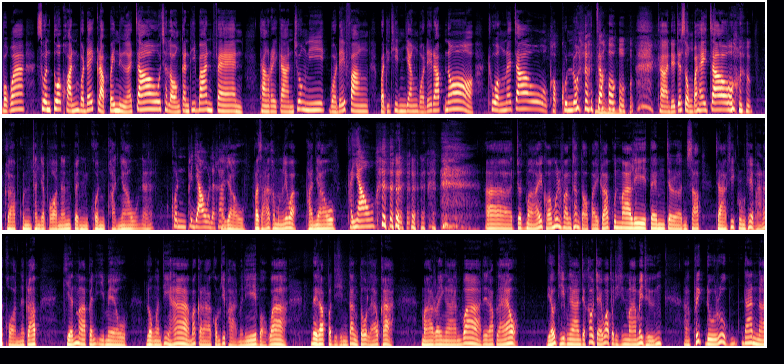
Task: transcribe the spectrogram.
บอกว่าส่วนตัวขวัญบ่ได้กลับไปเหนือเจ้า ฉลองกันที่บ้านแฟน ทางรายการช่วงนี้บ่ได้ฟัง ปฏิทินยังบ่ได้รับนอทวงนะเจ้า ขอบคุณล่วงนะเจ้า ค่ะ เดี๋ยวจะส่งไปให้เจ้า ครับคุณธัญพรนั้นเป็นคนผาเยานะฮะคนพะเยาเหรอคะพะเยาภาษาคำมึงเรียกว่าผาเยาพะเยาจดหมายขอมื่นฟังท่านต่อไปครับ คุณมาลีเต็มเจริญทรัพย์ จากที่กรุงเทพมหานครนะครับ เขียนมาเป็นอีเมล ลงวันที่ 5 มกราคมที่ผ่านมานี้บอกว่าได้รับปฏิทินตั้งโต๊ะแล้วค่ะ มารายงานว่าได้รับแล้ว เดี๋ยวทีมงานจะเข้าใจว่าปฏิทินมาไม่ถึง พลิกดูรูปด้านใน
